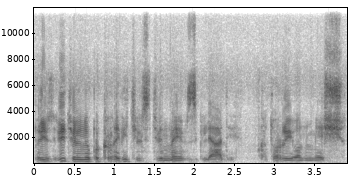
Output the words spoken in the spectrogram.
презрительно-покровительственные взгляды, которые он мещет.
